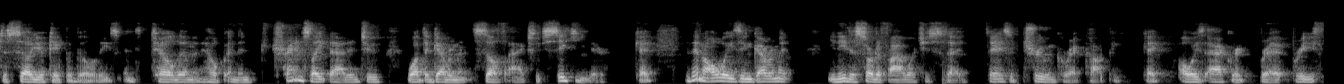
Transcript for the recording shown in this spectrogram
to sell your capabilities and tell them and help, and then translate that into what the government itself actually seeking there. Okay. And then always in government, you need to certify what you say. Say it's a true and correct copy. Okay. Always accurate, brief,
